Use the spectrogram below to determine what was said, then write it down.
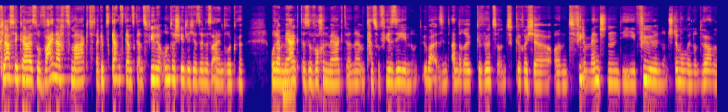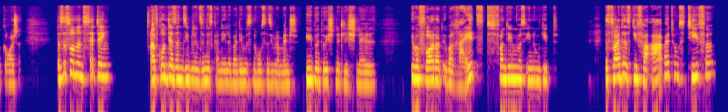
Klassiker ist so Weihnachtsmarkt. Da gibt's ganz, ganz, ganz viele unterschiedliche Sinneseindrücke. Oder Mhm. Märkte, so Wochenmärkte, ne? Kannst du viel sehen und überall sind andere Gewürze und Gerüche und viele Menschen, die fühlen und Stimmungen und hören und Geräusche. Das ist so ein Setting aufgrund der sensiblen Sinneskanäle, bei dem ist ein hochsensibler Mensch überdurchschnittlich schnell überfordert, überreizt von dem, was ihn umgibt. Das zweite ist die Verarbeitungstiefe,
